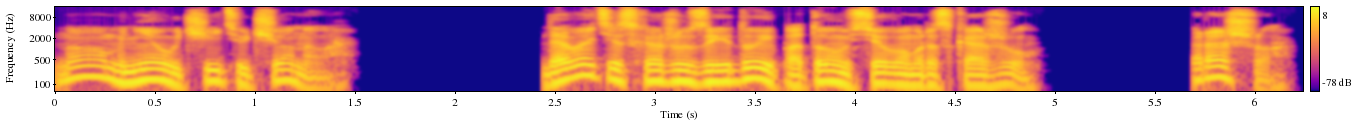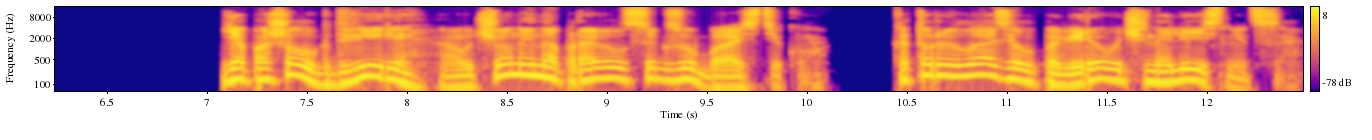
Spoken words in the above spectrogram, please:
но мне учить ученого. Давайте схожу за едой, и потом все вам расскажу. Хорошо. Я пошел к двери, а ученый направился к зубастику, который лазил по веревочной лестнице.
